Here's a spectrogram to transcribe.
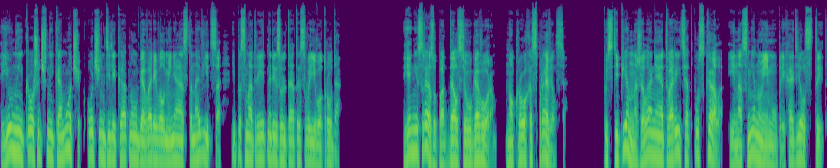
Юный крошечный комочек очень деликатно уговаривал меня остановиться и посмотреть на результаты своего труда. Я не сразу поддался уговорам, но Кроха справился. Постепенно желание творить отпускало, и на смену ему приходил стыд.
